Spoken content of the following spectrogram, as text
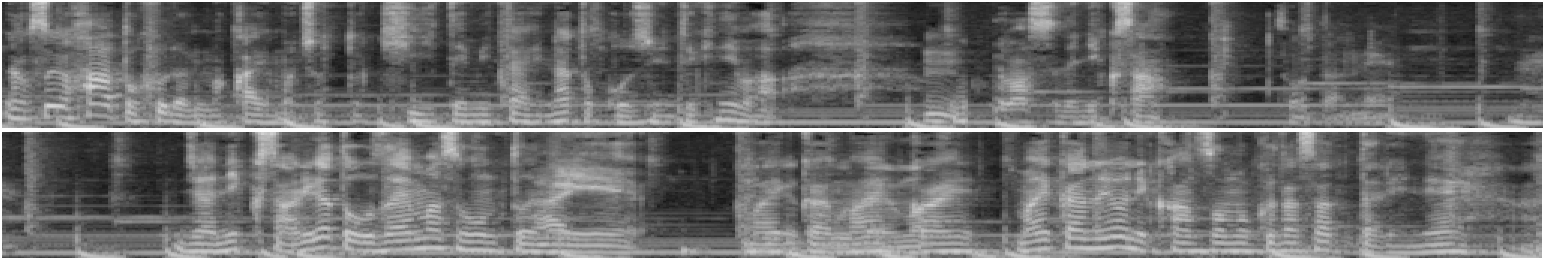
なんかそういうハートフルな回もちょっと聞いてみたいなと個人的にはうん。思ってますね、ニックさん、そうだね。うん。じゃあニックさんありがとうございます本当に、はい毎回毎回毎回のように感想もくださったりね。あ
